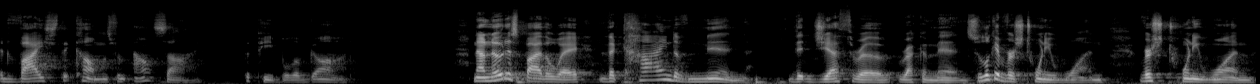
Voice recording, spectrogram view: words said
advice that comes from outside the people of God. Now, notice, by the way, the kind of men that Jethro recommends. So look at verse 21. Verse 21.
